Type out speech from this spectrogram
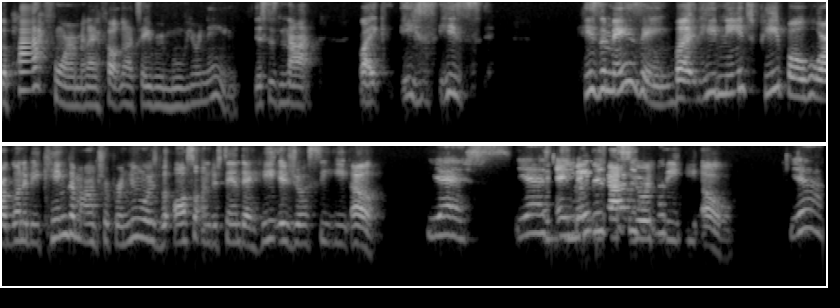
the platform and i felt god say remove your name this is not like he's he's He's amazing, but he needs people who are going to be kingdom entrepreneurs, but also understand that he is your CEO. Yes, yes, and, and make that your not, CEO. Yeah,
